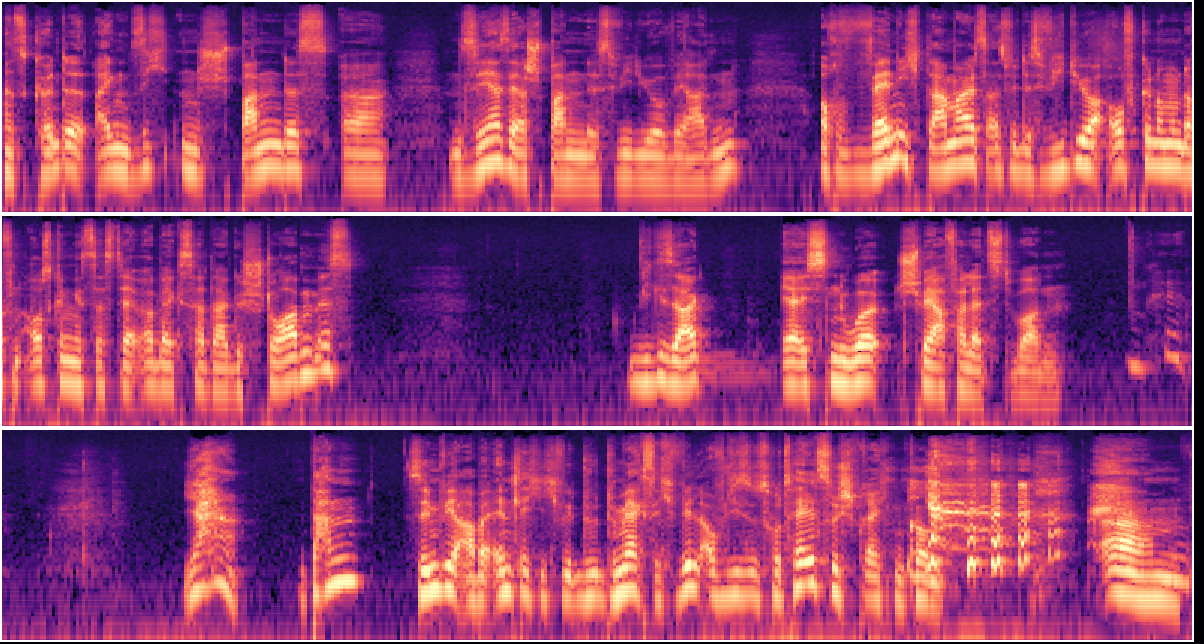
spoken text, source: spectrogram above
Es könnte eigentlich ein spannendes, äh, ein sehr, sehr spannendes Video werden. Auch wenn ich damals, als wir das Video aufgenommen haben, davon ausgegangen ist, dass der Urbexer da gestorben ist. Wie gesagt, er ist nur schwer verletzt worden. Okay. Ja, dann sind wir aber endlich, ich will, du, du merkst, ich will auf dieses Hotel zu sprechen kommen. ähm,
